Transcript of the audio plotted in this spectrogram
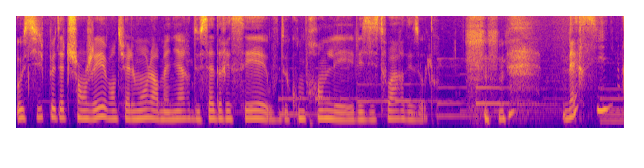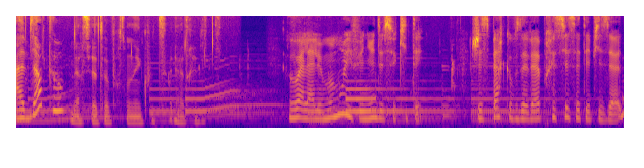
aussi peut-être changer éventuellement leur manière de s'adresser ou de comprendre les, les histoires des autres. Merci, à bientôt. Merci à toi pour ton écoute et à très vite. Voilà, le moment est venu de se quitter. J'espère que vous avez apprécié cet épisode.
